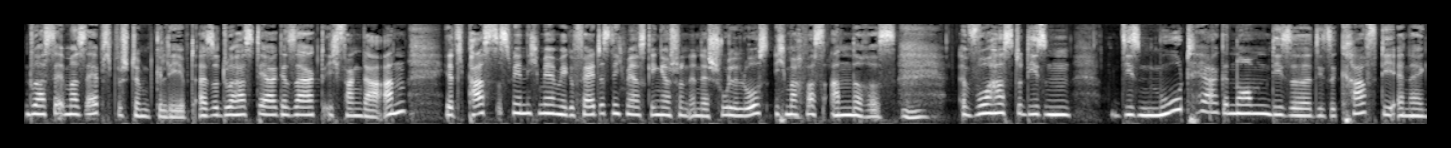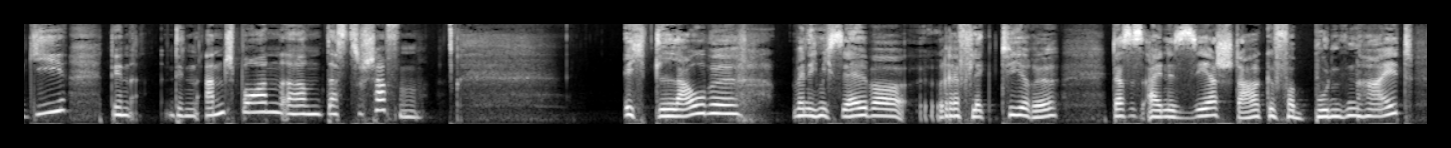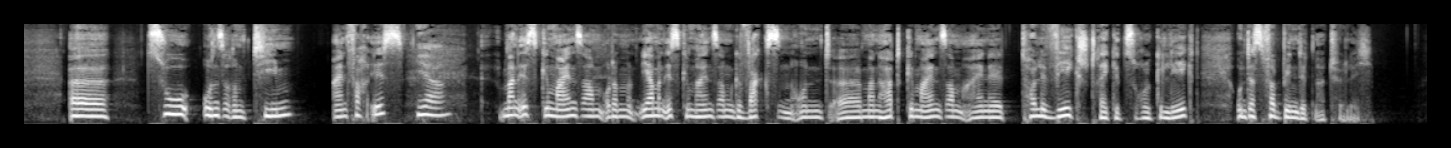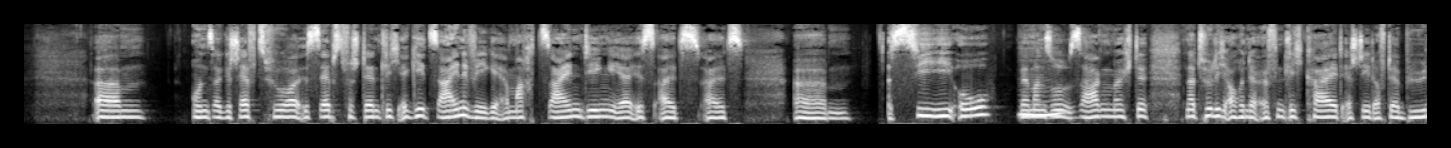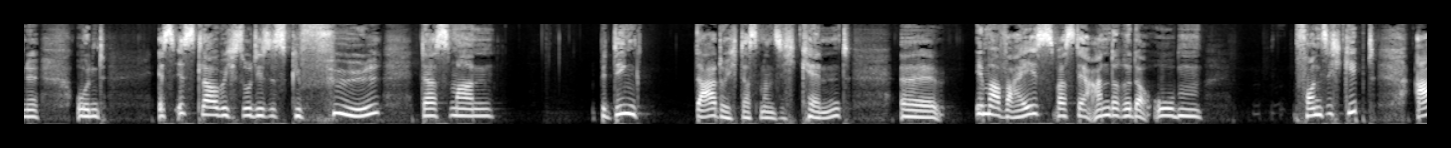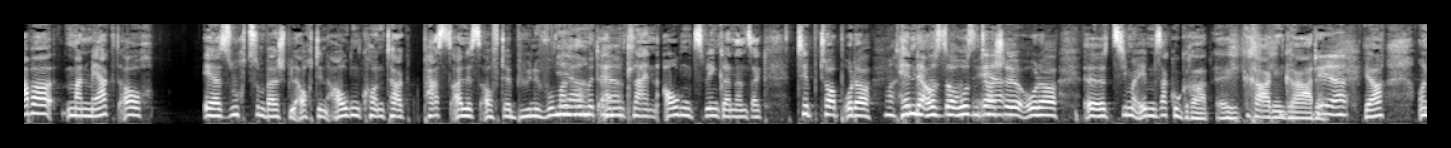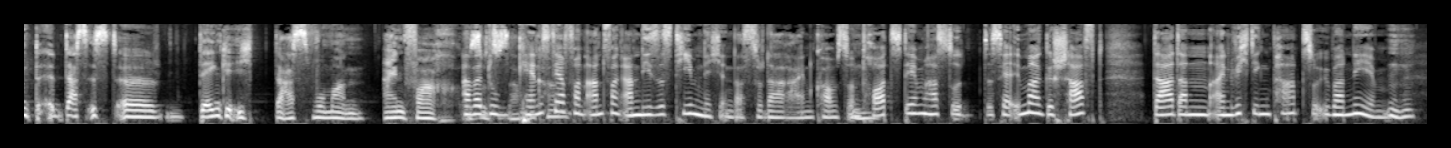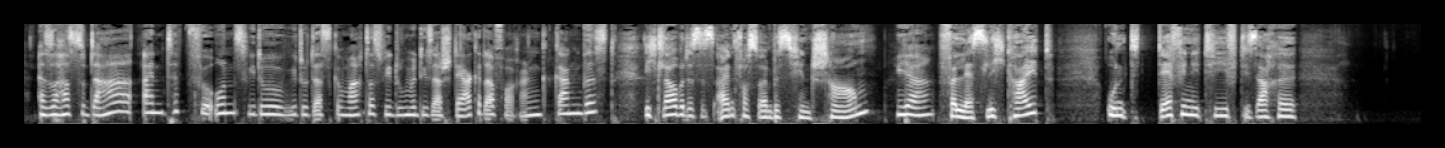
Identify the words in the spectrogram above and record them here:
du hast ja immer selbstbestimmt gelebt. Also du hast ja gesagt, ich fange da an, jetzt passt es mir nicht mehr, mir gefällt es nicht mehr, es ging ja schon in der Schule los, ich mache was anderes. Wo hast du diesen, diesen Mut hergenommen, diese, diese Kraft, die Energie, den, den Ansporn, ähm, das zu schaffen? Ich glaube, wenn ich mich selber reflektiere, dass es eine sehr starke Verbundenheit äh, zu unserem Team einfach ist. Ja. Man ist gemeinsam oder man, ja, man ist gemeinsam gewachsen und äh, man hat gemeinsam eine tolle Wegstrecke zurückgelegt und das verbindet natürlich. Ähm, unser Geschäftsführer ist selbstverständlich, er geht seine Wege, er macht sein Ding, er ist als als ähm, CEO wenn man so sagen möchte, natürlich auch in der Öffentlichkeit, er steht auf der Bühne und es ist, glaube ich, so dieses Gefühl, dass man bedingt dadurch, dass man sich kennt, äh, immer weiß, was der andere da oben von sich gibt. Aber man merkt auch, er sucht zum Beispiel auch den Augenkontakt, passt alles auf der Bühne, wo man Ja, nur mit ja. einem kleinen Augenzwinkern dann sagt, tipptopp oder Mach die Hände aus der Hosentasche ja. oder äh, zieh mal eben Sakko grad, äh, Kragen gerade. Ja. ja. Und äh, das ist, äh, denke ich, das, wo man einfach Aber so du kennst kann. ja von Anfang an dieses Team nicht, in das du da reinkommst. Und trotzdem hast du das ja immer geschafft, da dann einen wichtigen Part zu übernehmen. Also hast du da einen Tipp für uns, wie du, wie du das gemacht hast, wie du mit dieser Stärke da vorangegangen bist? Ich glaube, das ist einfach so ein bisschen Charme, Ja, Verlässlichkeit und definitiv die Sache,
